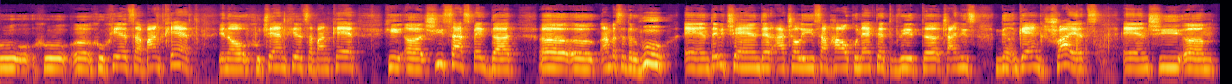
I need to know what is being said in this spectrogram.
who who uh, who holds a banquet, you know, who Chen holds a banquet. He uh, she suspect that uh, uh, Ambassador Wu and David Chen they're actually somehow connected with uh, Chinese gang riots, and she um,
